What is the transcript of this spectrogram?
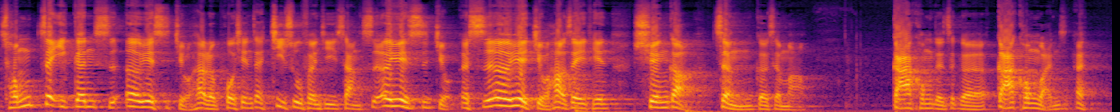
从这一根十二月十九号的破线，在技术分析上，十二月十九呃十二月九号这一天宣告整个什么，嘎空的这个嘎空完，哎，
